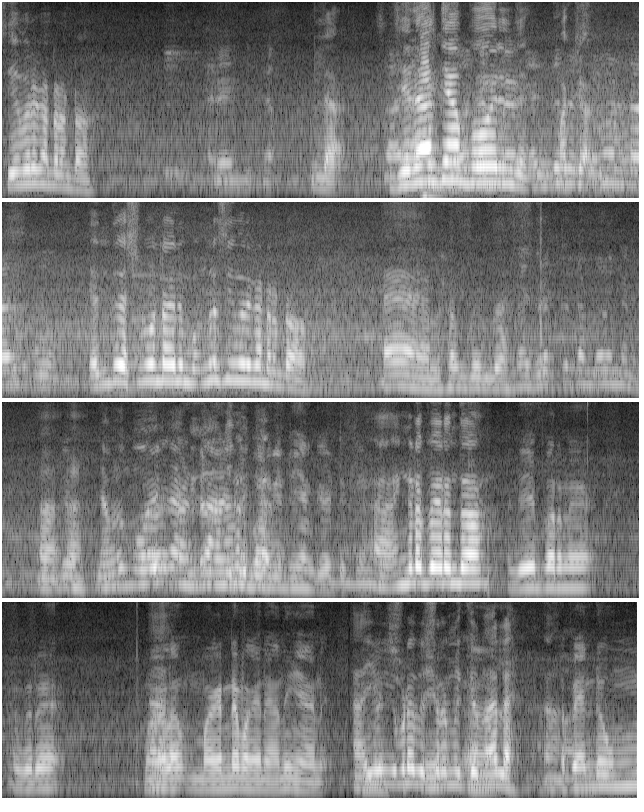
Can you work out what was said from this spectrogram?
സീമർ കണ്ടിട്ടുണ്ടോ? ഇല്ല. ഞാൻ പോരുന്നത് എന്ത് വിഷമം ഉണ്ടായാലും നിങ്ങൾ സീമർ കണ്ടിട്ടുണ്ടോ? നിങ്ങളുടെ പേരെന്താ? ഇതേ പറഞ്ഞ ഇവരെ മകളെ മകന്റെ മകനാണ് ഞാൻ ഇവിടെ വിശ്രമിക്കുന്ന അല്ലേ? അപ്പൊ എന്റെ ഉമ്മ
